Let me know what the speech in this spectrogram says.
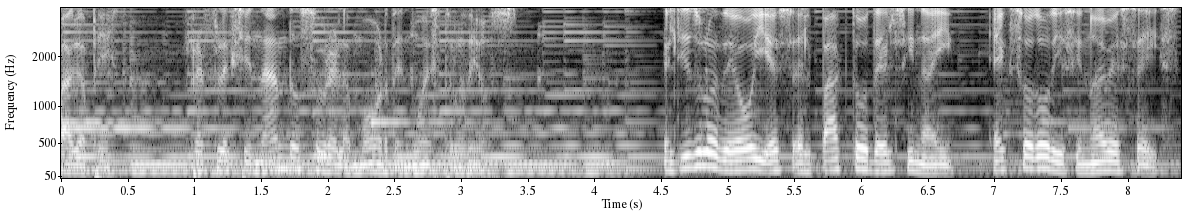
Agape, reflexionando sobre el amor de nuestro Dios. El título de hoy es El pacto del Sinaí, Éxodo 19:6.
